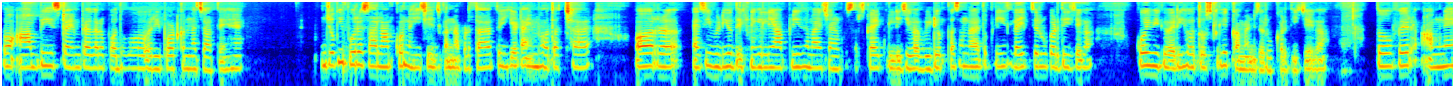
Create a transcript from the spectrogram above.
तो आप भी इस टाइम पे अगर पौधों को रिपोर्ट करना चाहते हैं, जो कि पूरे साल आपको नहीं चेंज करना पड़ता है तो ये टाइम बहुत अच्छा है। और ऐसी वीडियो देखने के लिए आप प्लीज़ हमारे चैनल को सब्सक्राइब कर लीजिएगा। वीडियो पसंद आए तो प्लीज़ लाइक ज़रूर कर दीजिएगा। कोई भी क्वेरी हो तो उसके लिए कमेंट ज़रूर कर दीजिएगा। तो फिर हमने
